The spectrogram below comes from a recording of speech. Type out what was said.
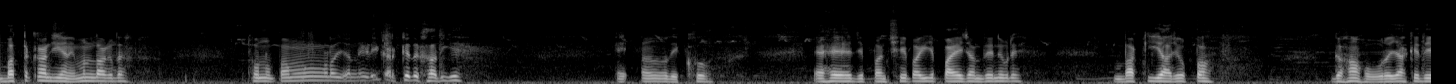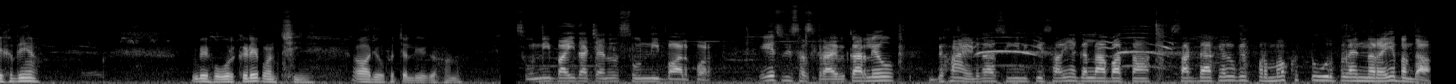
ਬੱਤਕਾਂ ਜੀਆਂ ਨੇ, ਮੈਨੂੰ ਲੱਗਦਾ। ਤੁਹਾਨੂੰ ਆਪਾਂ ਮੋੜਾ ਜਿਹਾ ਨੇੜੇ ਕਰਕੇ ਦਿਖਾ ਦਈਏ। ਇਹ ਆਹ ਦੇਖੋ, ਇਹ ਜੇ ਪੰਛੀ ਪਾਈ ਪਾਏ ਜਾਂਦੇ ਨੇ ਉਰੇ। ਬਾਕੀ ਆ ਜਾਓ ਆਪਾਂ, ਗਾਹਾਂ ਹੋਰ ਜਾ ਕੇ ਦੇਖਦੇ ਆਂ ਵੀ ਹੋਰ ਕਿਹੜੇ ਪੰਛੀ ਨੇ? ਆ ਜਾਓ ਫਿਰ ਚੱਲੀਏ ਗਾਹਾਂ ਨੂੰ। ਸੋਨੀ ਬਾਈ ਦਾ ਚੈਨਲ ਸੋਨੀ ਬਾਲਪੁਰ। ਇਹ ਤੁਸੀਂ ਸਬਸਕ੍ਰਾਈਬ ਕਰ ਲਿਓ। ਬਿਹਾਈਂਡ ਦਾ ਸੀਨ ਕੀ ਸਾਰੀਆਂ ਗੱਲਾਂ ਬਾਤਾਂ ਸਾਡਾ ਕਹਿ ਲਓ ਕਿ ਪ੍ਰਮੁੱਖ ਟੂਰ ਪਲੈਨਰ ਹੈ ਇਹ ਬੰਦਾ।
